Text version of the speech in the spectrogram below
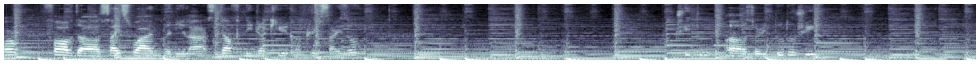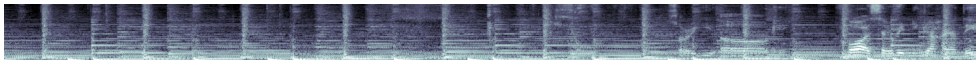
Four, four of the size 1 vanilla stealth ninja Kiriko Saizo. 3 2 uh sorry 2 2 3 sorry uh okay. 4 accelerate ninja hayate.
